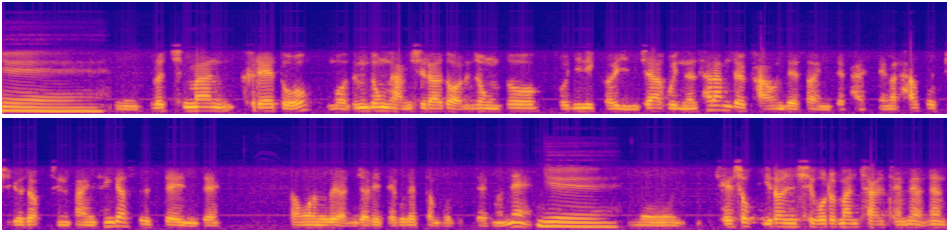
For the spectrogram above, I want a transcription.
예. 음, 그렇지만 그래도 뭐 능동 감시라도 어느 정도 본인이 그걸 인지하고 있는 사람들 가운데서 이제 발생을 하고 비교적 증상이 생겼을 때 이제 병원으로 연결이 되고 그랬던 거기 때문에 예. 뭐 계속 이런 식으로만 잘 되면은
